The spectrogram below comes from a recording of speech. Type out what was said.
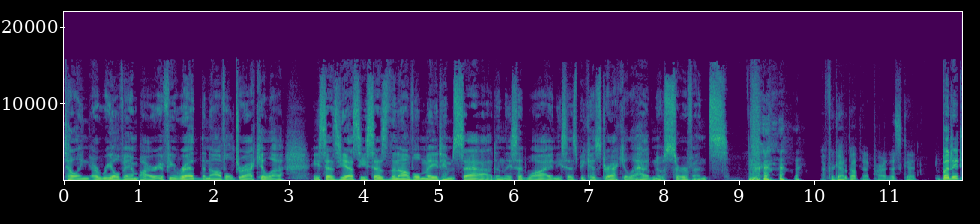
telling a real vampire if he read the novel Dracula. He says, yes, he says the novel made him sad. And they said, why? And he says, because Dracula had no servants. I forgot about that part. That's good. But it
